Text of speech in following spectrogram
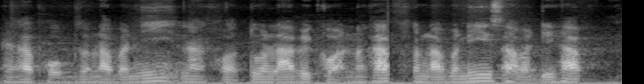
นะครับ ผมสำหรับวันนี้นาขอตัวลาไปก่อนนะครับสำหรับวันนี้สวัสดีครับ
